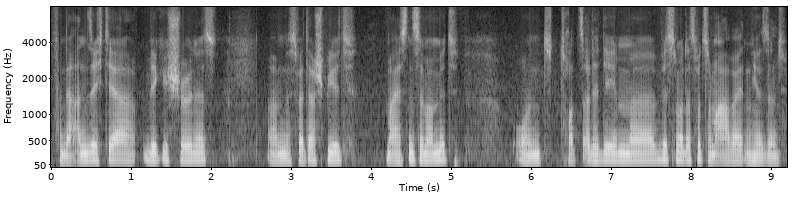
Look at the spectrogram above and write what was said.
von der Ansicht her wirklich schön ist. Ähm, das Wetter spielt meistens immer mit. Und trotz alledem äh, wissen wir, dass wir zum Arbeiten hier sind.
